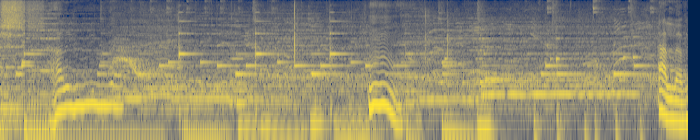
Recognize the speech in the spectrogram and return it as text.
Shh. Hallelujah. Mm. I love him.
